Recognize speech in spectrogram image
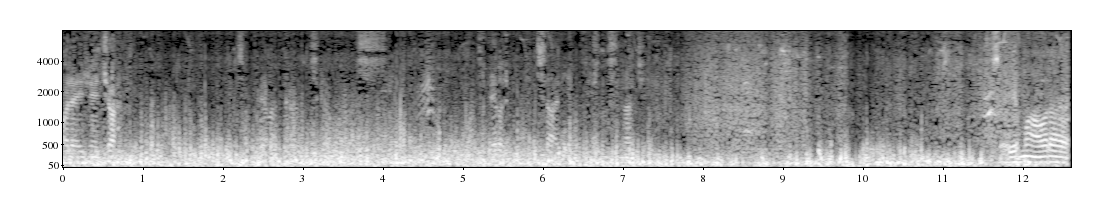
Olha aí, gente, ó. Essa bela casa dos Camarões. As belas pizzarias que existe na cidade. Isso aí, uma hora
